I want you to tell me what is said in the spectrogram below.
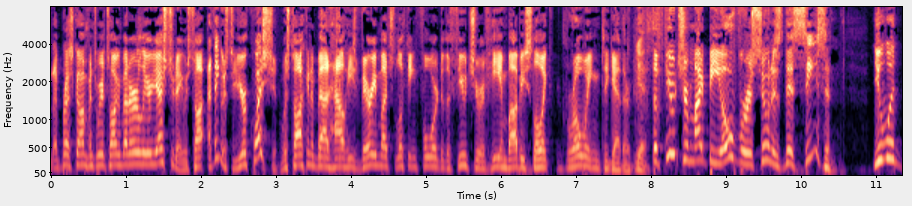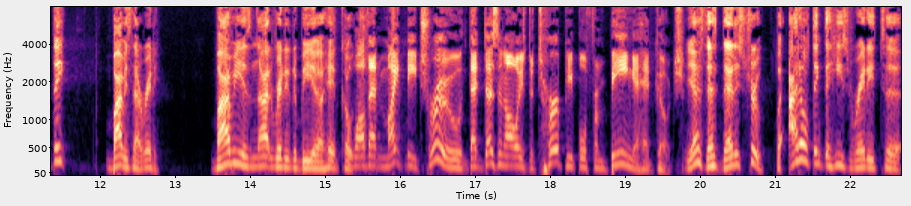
that press conference we were talking about earlier yesterday, was talk- I think it was to your question, was talking about how he's very much looking forward to the future of he and Bobby Slowik growing together. Yes. The future might be over as soon as this season. You would think Bobby's not ready. Bobby is not ready to be a head coach. While that might be true, that doesn't always deter people from being a head coach. Yes, that that is true. But I don't think that he's ready to.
